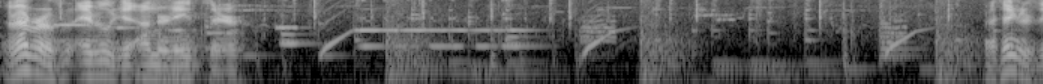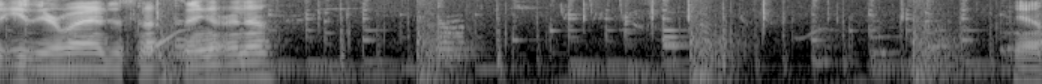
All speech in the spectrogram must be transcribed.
I remember I was able to get underneath there. Think there's an easier way, I'm just not seeing it right now. Yeah.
